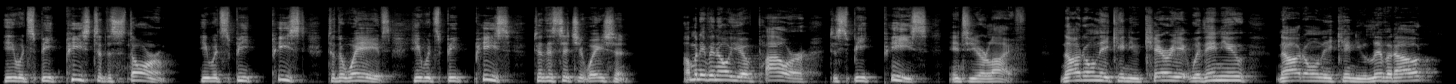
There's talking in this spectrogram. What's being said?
He would speak peace to the storm. He would speak peace to the waves. He would speak peace to the situation. How many of you know you have power to speak peace into your life? Not only can you carry it within you, not only can you live it out,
